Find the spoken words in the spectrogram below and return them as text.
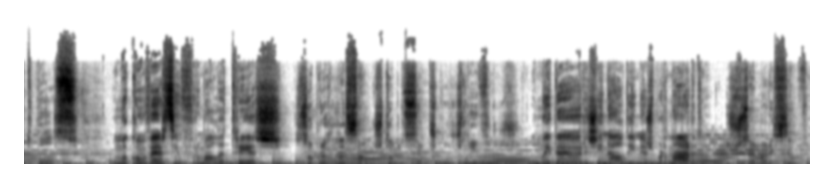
de Bolso, uma conversa informal a três sobre a relação que estabelecemos com os livros. Uma ideia original de Inês Bernardo e José Mário Silva.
